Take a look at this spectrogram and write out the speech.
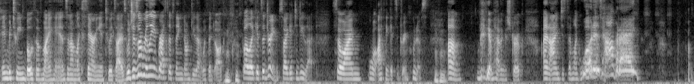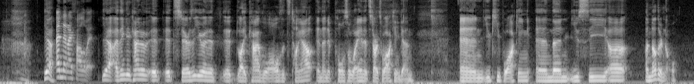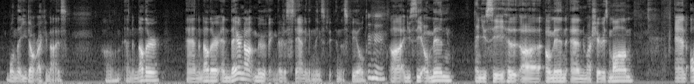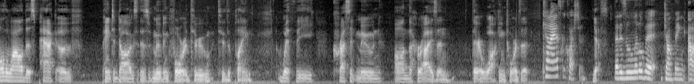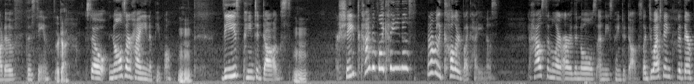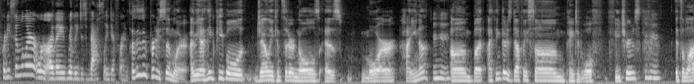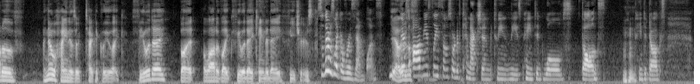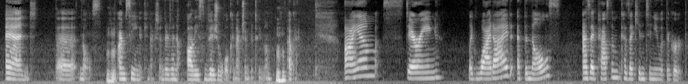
in between both of my hands, and I'm like staring into its eyes, which is a really aggressive thing. Don't do that with a dog. but like, it's a dream, so I get to do that. So I'm, well, I think it's a dream. Who knows? Um, maybe I'm having a stroke. And I just am like, what is happening? Yeah, And then I follow it. yeah. I think it kind of it it stares at you and it it like kind of lolls its tongue out and then it pulls away and it starts walking again. And you keep walking and then you see uh, another gnoll, one that you don't recognize, um, and another. And another, and they're not moving; they're just standing in these in this field. Uh, and you see Omin, and you see his uh, Omin and Marshiri's mom, and all the while this pack of painted dogs is moving forward through through the plain with the crescent moon on the horizon they're walking towards it Can I ask a question? yes that is a little bit jumping out of the scene. okay So, gnolls are hyena people. Mm-hmm. These painted dogs mm-hmm. are shaped kind of like hyenas. They're not really colored like hyenas. How similar are the gnolls and these painted dogs? Like, do I think that they're pretty similar, or are they really just vastly different? i think they're pretty similar i mean i think people generally consider gnolls as more hyena um, but i think there's definitely some painted wolf features it's a lot of i know hyenas are technically like felidae but a lot of like felidae canidae features So there's like a resemblance. Yeah, there's, there's a obviously some sort of connection between these painted wolves, dogs, Mm-hmm. painted dogs, and the gnolls. Mm-hmm. I'm seeing a connection. There's an obvious visual connection between them. Mm-hmm. Okay. I am staring like wide eyed at the gnolls as I pass them because I continue with the group.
